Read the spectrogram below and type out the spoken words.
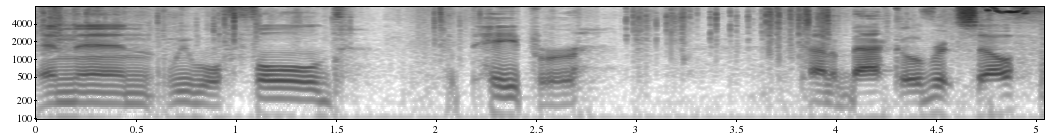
and then we will fold the paper kind of back over itself.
